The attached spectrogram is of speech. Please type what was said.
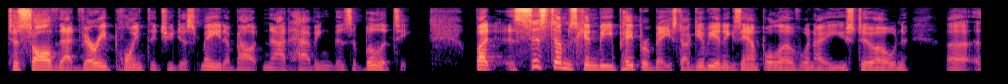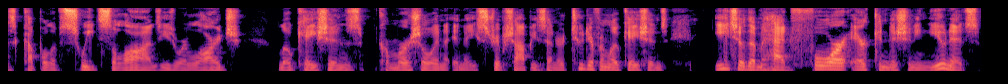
to solve that very point that you just made about not having visibility. But systems can be paper based. I'll give you an example of when I used to own uh, a couple of suite salons. These were large locations, commercial in, in a strip shopping center, two different locations. Each of them had four air conditioning units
